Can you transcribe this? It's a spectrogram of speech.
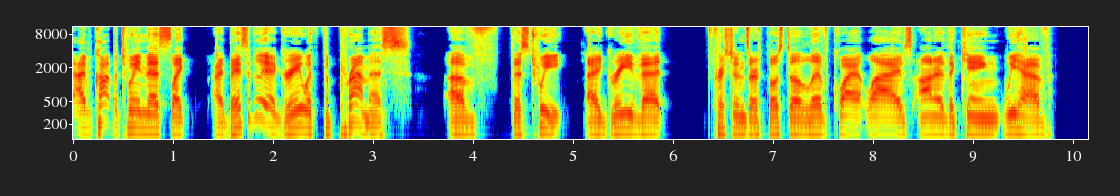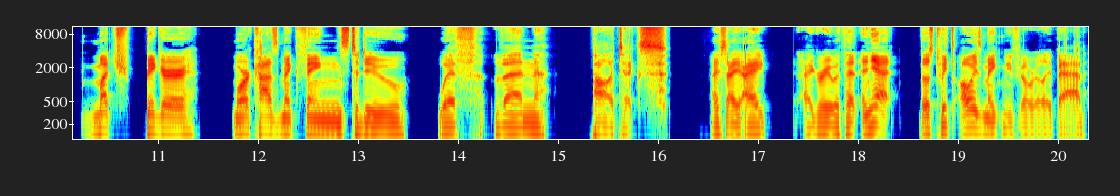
I'm caught between this. Like I basically agree with the premise of this tweet. I agree that Christians are supposed to live quiet lives, honor the King. We have much bigger, more cosmic things to do with than politics. I, I, I, agree with it, and yet those tweets always make me feel really bad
